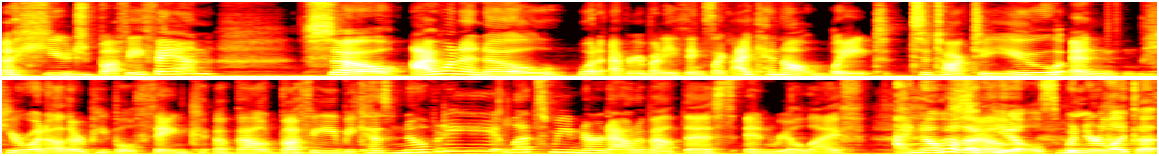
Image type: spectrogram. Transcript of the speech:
a huge Buffy fan. So I want to know what everybody thinks. Like, I cannot wait to talk to you and hear what other people think about Buffy because nobody lets me nerd out about this in real life. I know how that feels when you're like a,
